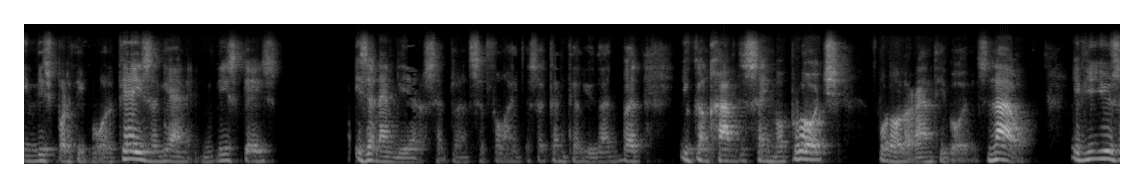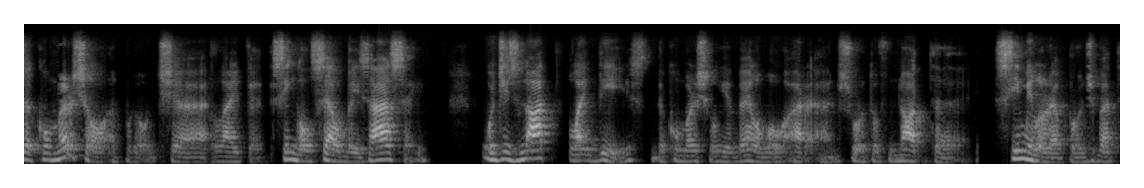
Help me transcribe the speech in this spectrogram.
in this particular case. Again, in this case, is NMDA receptor encephalitis, I can tell you that, but you can have the same approach for other antibodies. Now, if you use a commercial approach, uh, like a single cell-based assay, which is not like this, the commercially available are uh, sort of not uh, similar approach, but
